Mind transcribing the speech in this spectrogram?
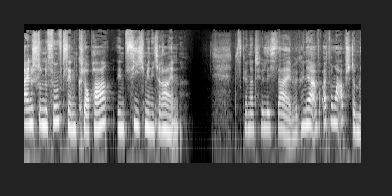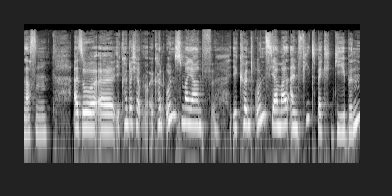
eine Stunde 15 Klopper, den ziehe ich mir nicht rein. Das kann natürlich sein. Wir können ja einfach, einfach mal abstimmen lassen. Also äh, ihr könnt euch, ihr könnt uns mal ja, ein, ihr könnt uns ja mal ein Feedback geben,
